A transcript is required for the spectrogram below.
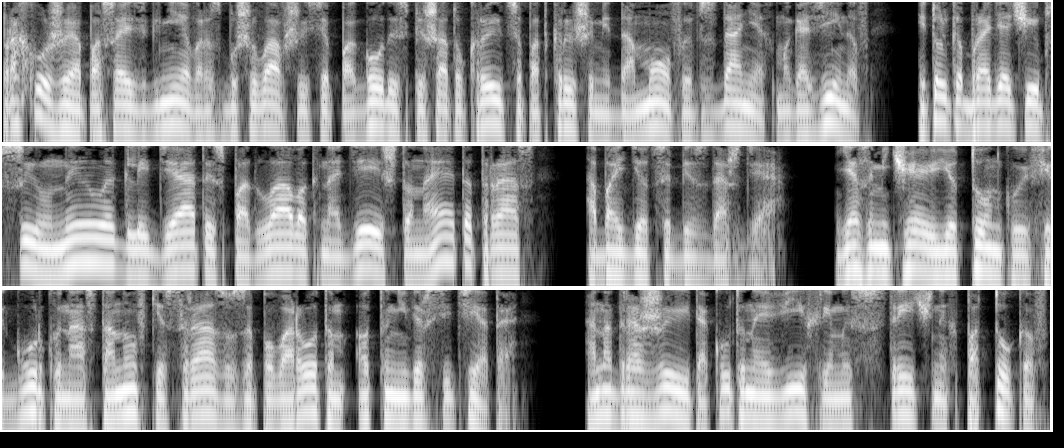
Прохожие, опасаясь гнева разбушевавшейся погоды, спешат укрыться под крышами домов и в зданиях магазинов, и только бродячие псы уныло глядят из-под лавок, надеясь, что на этот раз обойдется без дождя. Я замечаю ее тонкую фигурку на остановке сразу за поворотом от университета. Она дрожит, окутанная вихрем из встречных потоков,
